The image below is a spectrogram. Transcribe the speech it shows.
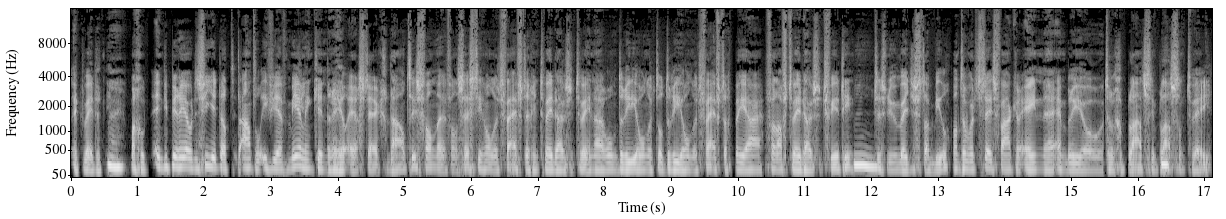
Ik weet het niet. Nee. Maar goed, in die periode zie je dat het aantal IVF-meerlingkinderen heel erg sterk gedaald is. Van, uh, van 1650 in 2002 naar rond 300 tot 350 per jaar vanaf 2014. Mm. Het is nu een beetje stabiel, want er wordt steeds vaker één uh, embryo teruggeplaatst in plaats van twee.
